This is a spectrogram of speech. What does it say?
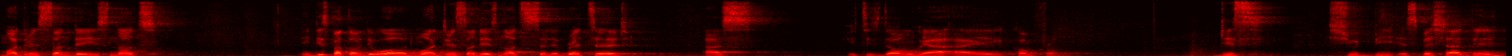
Mothering Sunday is not, in this part of the world, Mothering Sunday is not celebrated as it is done where I come from. This should be a special day.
